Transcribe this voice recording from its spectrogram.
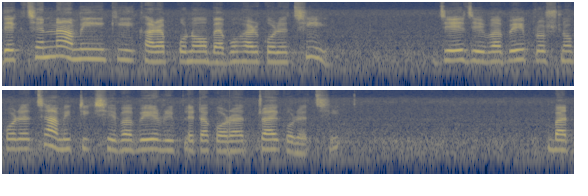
দেখছেন না আমি কি খারাপ কোনো ব্যবহার করেছি? যে যেভাবে প্রশ্ন করেছে, আমি ঠিক সেভাবে রিপ্লাইটা করার ট্রাই করেছি। বাট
